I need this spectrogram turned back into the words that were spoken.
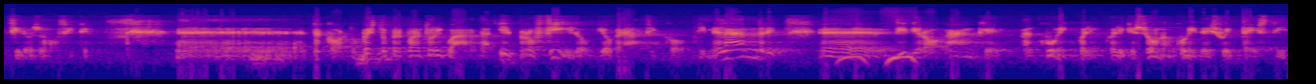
Filosofiche. Eh, d'accordo, questo per quanto riguarda il profilo biografico di Melandri, eh, vi dirò anche alcuni, quelli, quelli, che sono alcuni dei suoi testi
